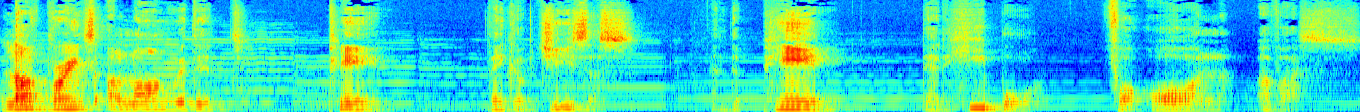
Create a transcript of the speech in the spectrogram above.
Love brings along with it pain. Think of Jesus and the pain that he bore for all of us.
